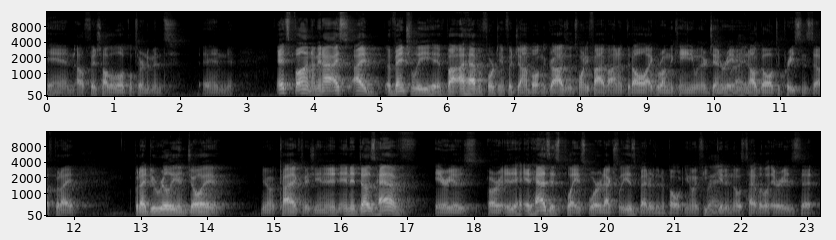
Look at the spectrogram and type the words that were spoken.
and I'll fish all the local tournaments, and it's fun. I mean, I, I, I eventually have I have a 14 foot John boat in the garage with a 25 on it that I'll like run the caney when they're generating, Right. and I'll go out to priests and stuff. But I but I do really enjoy, you know, kayak fishing, and it, and it does have areas, or it, it has its place where it actually is better than a boat. You know, if you Right. can get in those tight little areas that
